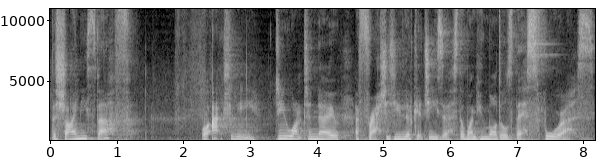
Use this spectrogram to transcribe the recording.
the shiny stuff? Or actually, do you want to know afresh as you look at Jesus, the one who models this for us,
